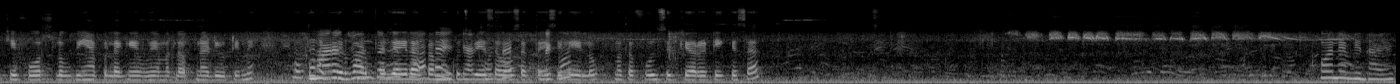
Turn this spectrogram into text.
देखिए फोर्स लोग भी यहाँ पे लगे हुए हैं मतलब अपना ड्यूटी में। लगता है भीड़ भाड़ पूजा इलाका में कुछ भी ऐसा हो सकता है इसीलिए लोग मतलब फुल सिक्योरिटी के साथ। कौन है विधायक?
